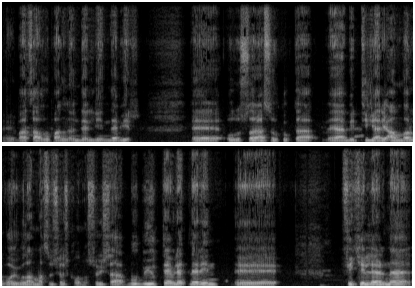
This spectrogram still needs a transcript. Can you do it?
e, Batı Avrupa'nın önderliğinde bir e, uluslararası hukukta veya bir ticari ambargo uygulanması söz konusuysa bu büyük devletlerin e, fikirlerine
